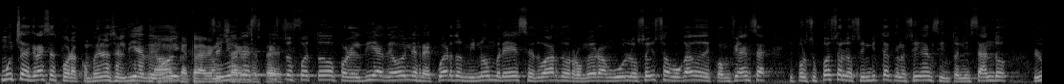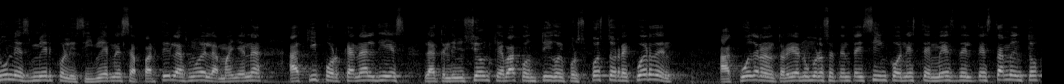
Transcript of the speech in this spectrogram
muchas gracias por acompañarnos el día de hoy. Señores, esto fue todo por el día de hoy. Les recuerdo, mi nombre es Eduardo Romero Angulo, soy su abogado de confianza y por supuesto los invito a que nos sigan sintonizando lunes, miércoles y viernes a partir de las 9 de la mañana aquí por Canal 10, la televisión que va contigo y por supuesto recuerden, Acudan a la notaría número 75 en este mes del testamento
